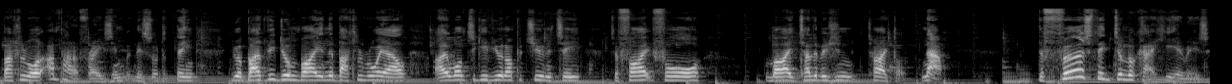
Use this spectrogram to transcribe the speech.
Battle Royale. I'm paraphrasing, but this sort of thing. You were badly done by in the Battle Royale. I want to give you an opportunity to fight for my television title. Now, the first thing to look at here is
